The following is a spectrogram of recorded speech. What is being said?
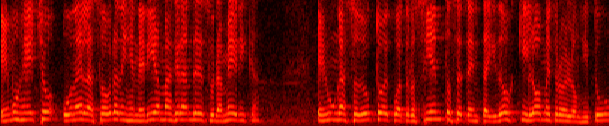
hemos hecho una de las obras de ingeniería más grandes de Sudamérica. Es un gasoducto de 472 kilómetros de longitud,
